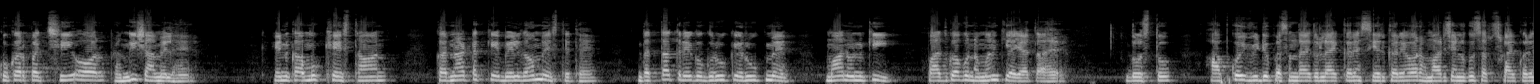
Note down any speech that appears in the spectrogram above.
कुकर पक्षी और भृंगी शामिल हैं। इनका मुख्य स्थान कर्नाटक के बेलगाम में स्थित है। दत्तात्रेय को गुरु के रूप में मान उनकी पादुका को नमन किया जाता है। दोस्तों, आपको ये वीडियो पसंद आए तो लाइक करें, शेयर करें और हमारे चैनल को सब्सक्राइब करें।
